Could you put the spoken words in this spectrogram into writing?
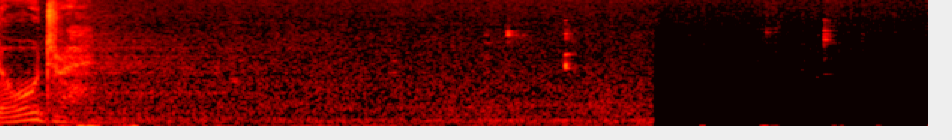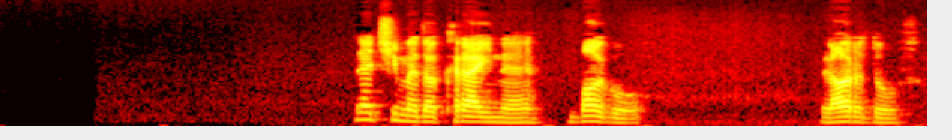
Lordran. Lecimy do krainy bogów, lordów.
